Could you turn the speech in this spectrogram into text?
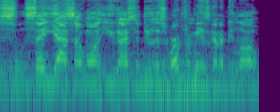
say, yes, I want you guys to do this work for me is going to be low,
